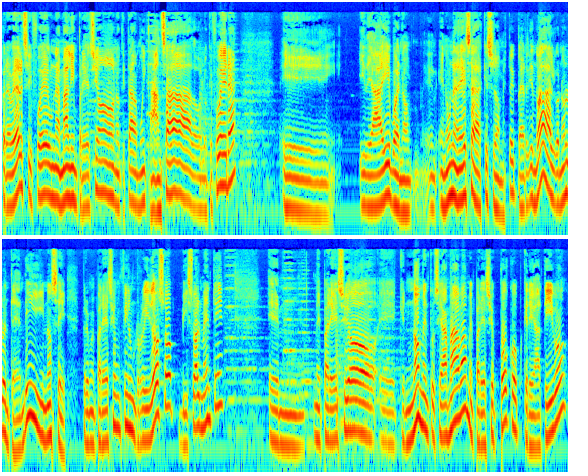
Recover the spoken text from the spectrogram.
para ver si fue una mala impresión o que estaba muy cansado o lo que fuera. Eh, y de ahí, bueno, en, una de esas, qué sé yo, me estoy perdiendo algo, no lo entendí, no sé, pero me pareció un film ruidoso visualmente. Em, me pareció eh, que no me entusiasmaba, me pareció poco creativo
